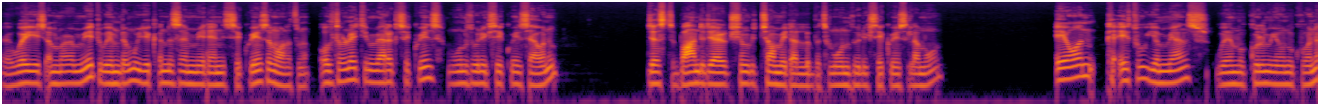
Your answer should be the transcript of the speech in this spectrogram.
ወይ እየጨመረ የሚሄድ ወይም ደግሞ እየቀነሰ የሚሄድ አይነት sequence ማለት ነው። alternate የሚያደርግ sequence monotonic sequence አይሆንም። just በአንድ direction ብቻ መሄድ አለበት monotonic sequence ለመሆን። a one ከ a two የሚያንስ ወይም እኩል የሚሆኑ ከሆነ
